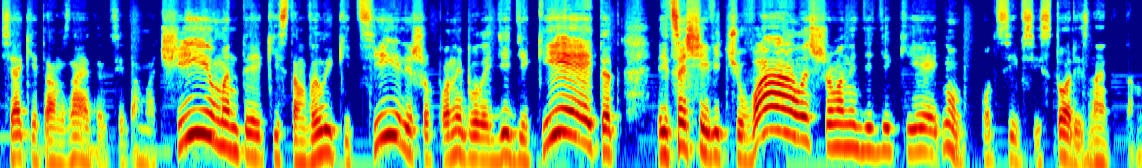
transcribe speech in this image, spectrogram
всякі там, знаєте, ці там ачівменти, якісь там великі цілі, щоб вони були dedicated, і це ще й відчувалось, що вони dedicated. Ну, оці всі історії, знаєте, там.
